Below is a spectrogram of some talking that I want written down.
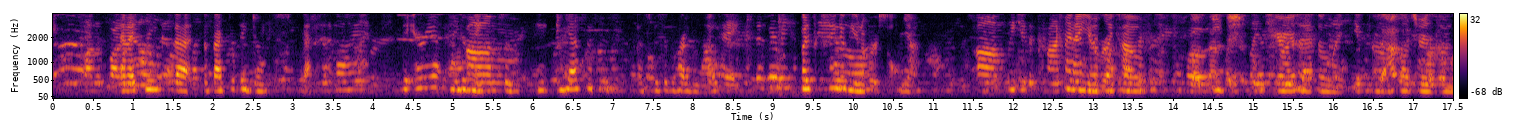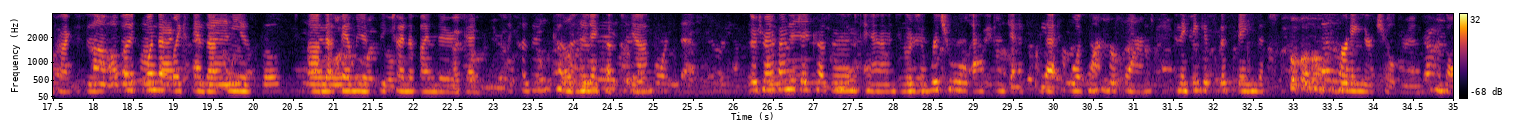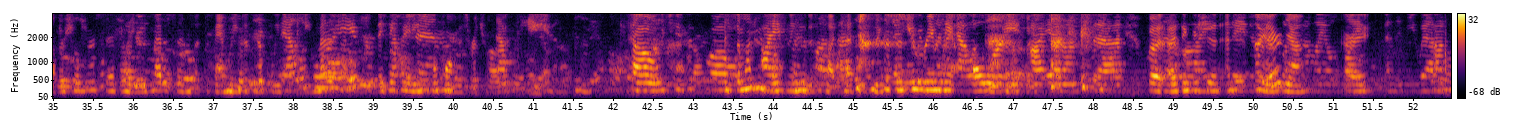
And I think that the fact that they don't specify the area kind of makes it so. Yes, this is a specific part of the world, Okay, this is where we. but it's kind of universal. Yeah. Um, we do the content. kinda of, universal. Like how Each area has its own like um, cultures, own practices. Um, all Like one that like stands out to me is go um, that family that's trying to find their dead like cousin. Cousin, dead cousin. Yeah. Four steps. They're trying to find their dead cousin, and there's a ritual after death that was not performed, and they think it's the thing that's hurting their children because all their children are sick and they need medicine, but the family does not believe that they need medicine. They think they need to perform this ritual. Application. So we choose a quote. As someone who's listening to this podcast is then you explain extremely the all over the place. I add on but I think we should end it say Oh, yeah. Yeah. my own Alright. life, And then you add on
